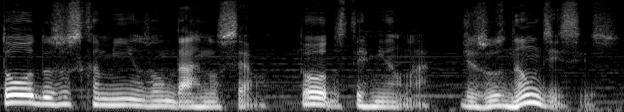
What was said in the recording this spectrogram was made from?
todos os caminhos vão dar no céu, todos terminam lá. Jesus não disse isso.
